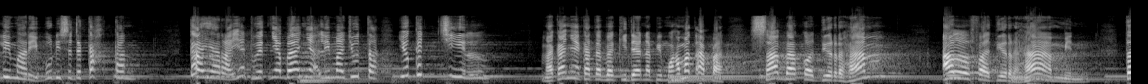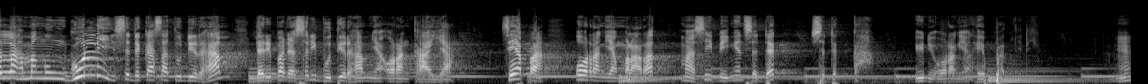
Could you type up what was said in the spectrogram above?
5 ribu disedekahkan. Kaya raya duitnya banyak 5 juta. Yuk kecil. Makanya kata baginda Nabi Muhammad apa? Sabako dirham alfa dirhamin. Telah mengungguli sedekah satu dirham daripada seribu dirhamnya orang kaya Siapa? Orang yang melarat masih ingin sedek sedekah. Ini orang yang hebat ini. Ya.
